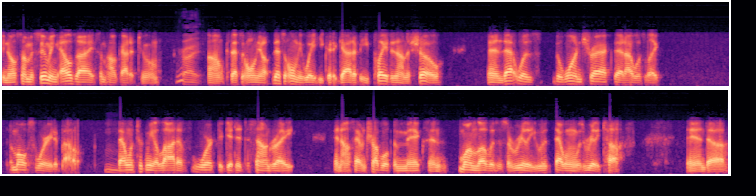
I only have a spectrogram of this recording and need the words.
You know, so I'm assuming Elzhi somehow got it to him. Right. Um, 'cause that's the only that's the only way he could have got it. But he played it on the show, and that was the one track that I was like the most worried about. Hmm. That one took me a lot of work to get it to sound right, and I was having trouble with the mix. And One Love was just a really was, that one was really tough. And uh,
